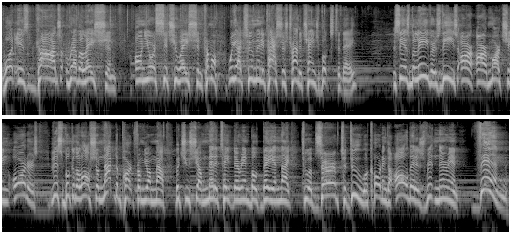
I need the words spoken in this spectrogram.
What is God's revelation on your situation. Come on, we got too many pastors trying to change books today. You see, as believers, these are our marching orders. This book of the law shall not depart from your mouth, but you shall meditate therein both day and night to observe to do according to all that is written therein. Then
